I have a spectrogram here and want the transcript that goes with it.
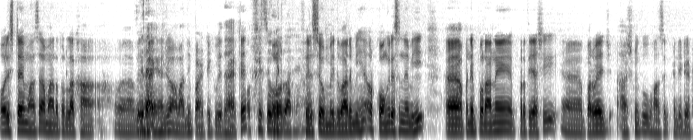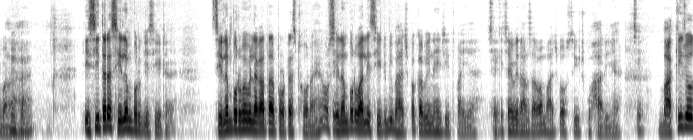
और इस टाइम वहाँ से अमानतुल्ला खां विधायक हैं जो आम आदमी पार्टी के विधायक है। और फिर से उम्मीदवार हैं। फिर से उम्मीदवार भी हैं और कांग्रेस ने भी अपने पुराने प्रत्याशी परवेज हाशमी को वहाँ से कैंडिडेट बनाया है। इसी तरह सीलमपुर की सीट है। सीलमपुर में भी लगातार प्रोटेस्ट हो रहे हैं और सीलमपुर वाली सीट भी भाजपा कभी नहीं जीत पाई है। छः की छः विधानसभा में भाजपा उस सीट को हारी है। बाकी जो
